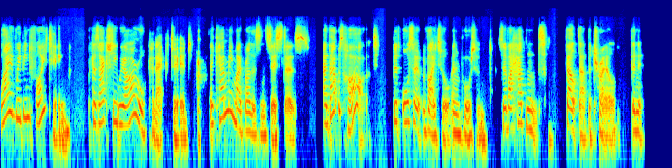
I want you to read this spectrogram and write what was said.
Why have we been fighting? Because actually, we are all connected. They can be my brothers and sisters. And that was hard, but also vital and important. So if I hadn't felt that betrayal, then it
